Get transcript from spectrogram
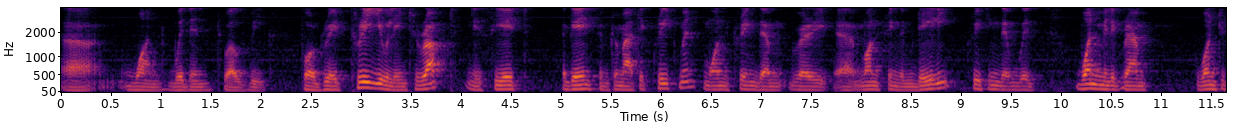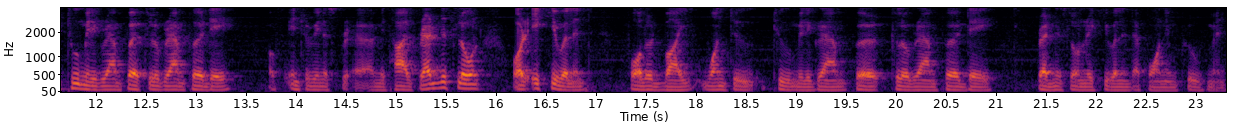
uh, 1 within 12 weeks. For grade 3, you will interrupt, initiate again symptomatic treatment, monitoring them very, uh, monitoring them daily, treating them with 1 milligram, 1 to 2 milligram per kilogram per day of intravenous uh, methyl prednisolone or equivalent, followed by 1 to 2 milligram per kilogram per day prednisolone equivalent upon improvement.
